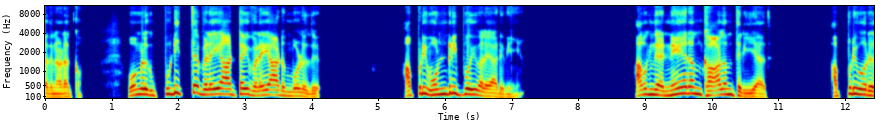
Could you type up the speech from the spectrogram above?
அது நடக்கும். உங்களுக்கு பிடித்த விளையாட்டை விளையாடும் பொழுது அப்படி ஒன்றி போய் விளையாடுவீங்க. அவங்க நேரம் காலம் தெரியாது. அப்படி ஒரு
